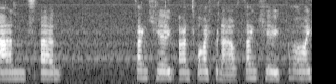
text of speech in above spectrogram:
And um, thank you and bye for now. Thank you. Bye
